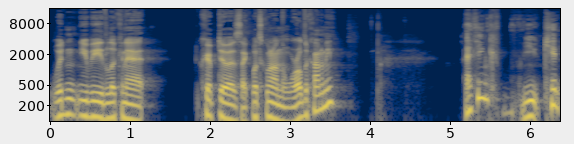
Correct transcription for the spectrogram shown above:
wouldn't you be looking at crypto as like what's going on in the world economy? I think you can't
